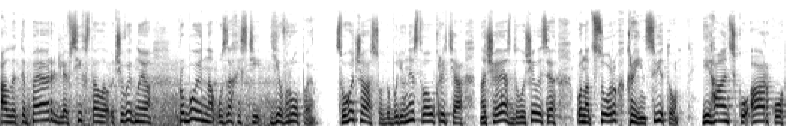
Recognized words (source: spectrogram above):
Але тепер для всіх стала очевидною пробоїна у захисті Європи. Свого часу до будівництва укриття на ЧАЕС долучилися понад 40 країн світу. Гігантську арку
